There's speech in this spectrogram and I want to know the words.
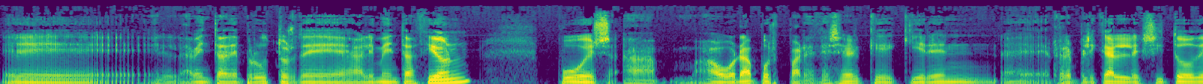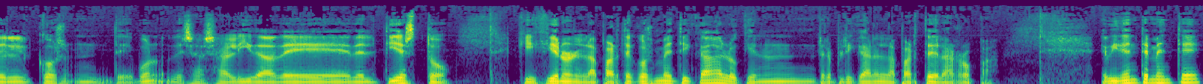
eh, la venta de productos de alimentación, pues ahora pues parece ser que quieren eh, replicar el éxito del de, bueno de esa salida de, del tiesto que hicieron en la parte cosmética lo quieren replicar en la parte de la ropa. Evidentemente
